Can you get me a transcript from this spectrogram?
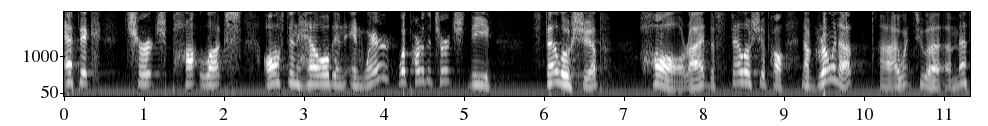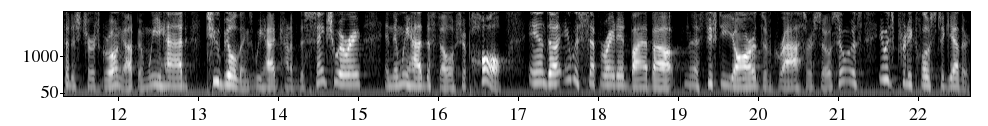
epic church potlucks, often held in, in where? What part of the church? The fellowship hall, right? The fellowship hall. Now, growing up, uh, I went to a, a, Methodist church growing up, and we had two buildings. We had kind of the sanctuary, and then we had the fellowship hall. And uh, it was separated by about uh, 50 yards of grass or so, so it was, it was pretty close together.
